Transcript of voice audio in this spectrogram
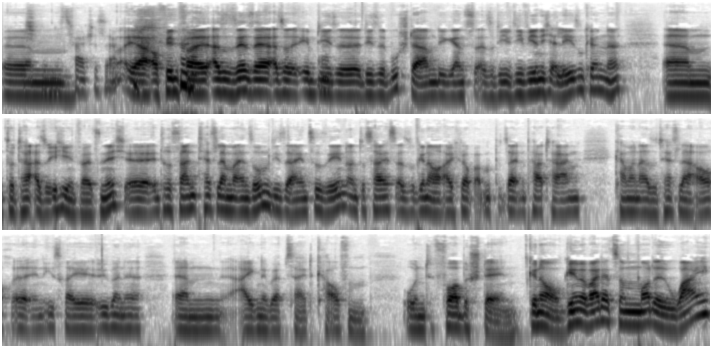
Ähm, ich will ähm, nichts Falsches sagen. Ja, auf jeden Fall. Also sehr, sehr, also eben diese, diese Buchstaben, die ganz, also die, die wir nicht erlesen können, ne? Ähm, total, also ich jedenfalls nicht. Äh, interessant, Tesla mal in so einem Design zu sehen. Und das heißt also, genau, ich glaube, seit ein paar Tagen kann man also Tesla auch äh, in Israel über eine ähm, eigene Website kaufen und vorbestellen. Genau, gehen wir weiter zum Model Y.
